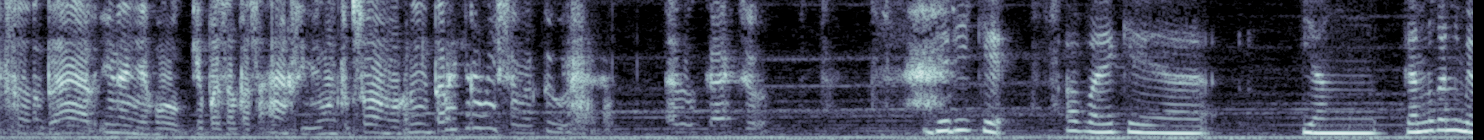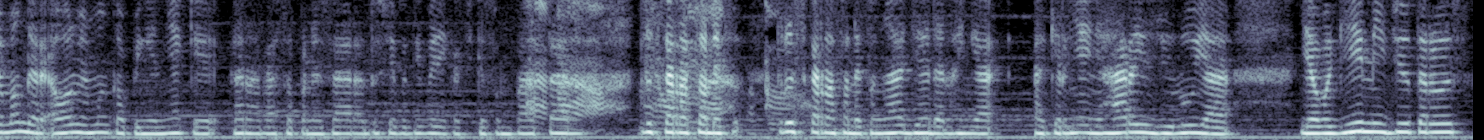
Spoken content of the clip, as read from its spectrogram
Santal, ini hanya mau ke pasang-pasang aksi untuk suami terakhir bisa betul. Aduh kacau jadi kayak apa ya kayak yang kan lu kan memang dari awal memang kepinginnya kayak karena rasa penasaran terus tiba-tiba dikasih kesempatan. Ah, terus karena sonde terus karena sonde sengaja dan hingga akhirnya ini hari dulu ya ya begini ju terus.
